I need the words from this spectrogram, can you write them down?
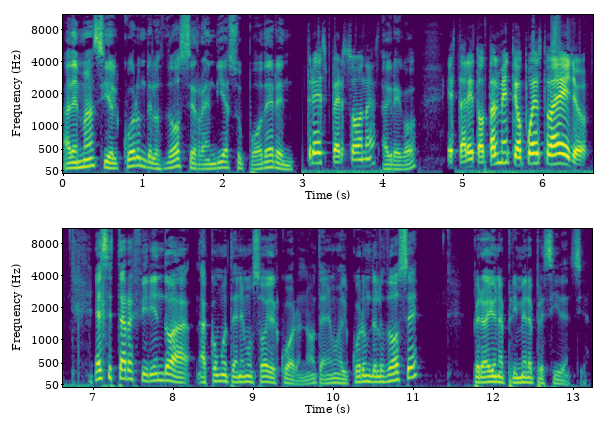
Además, si el quórum de los doce rendía su poder en tres personas, agregó, estaré totalmente opuesto a ello. Él se está refiriendo a, a cómo tenemos hoy el quórum, ¿no? Tenemos el quórum de los doce, pero hay una primera presidencia.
